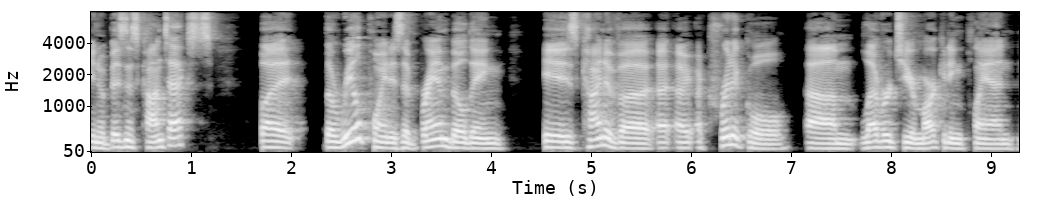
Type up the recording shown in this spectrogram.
you know business contexts but the real point is that brand building is kind of a, a, a critical um, lever to your marketing plan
